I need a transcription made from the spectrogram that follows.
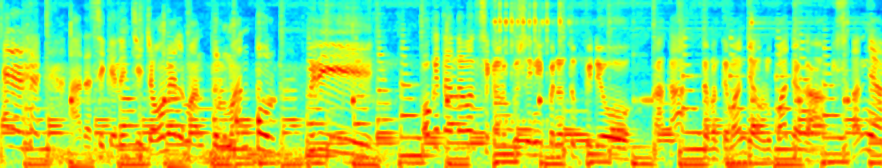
Eh, ada si kelinci comel mantul-mantul. Widih. Oke teman-teman, sekaligus ini penutup video kakak. Teman-teman jangan lupa jaga kesehatannya.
